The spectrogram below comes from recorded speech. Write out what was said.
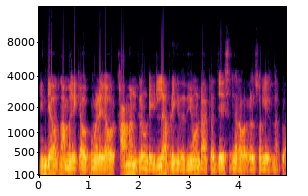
இந்தியாவுக்கும் அமெரிக்காவுக்கும் இடையில ஒரு காமன் கிரவுண்டு இல்லை அப்படிங்கிறதையும் டாக்டர் ஜெய்சங்கர் அவர்கள் சொல்லியிருந்தாப்புல.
